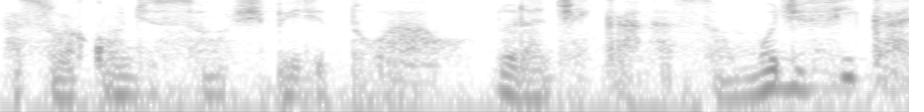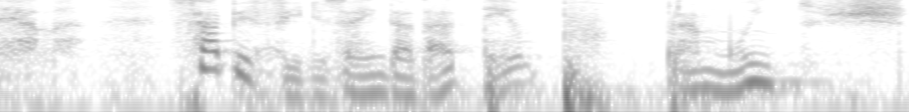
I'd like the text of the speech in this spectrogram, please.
a sua condição espiritual durante a encarnação. Modifica ela. Sabe, filhos, ainda dá tempo para muitos.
